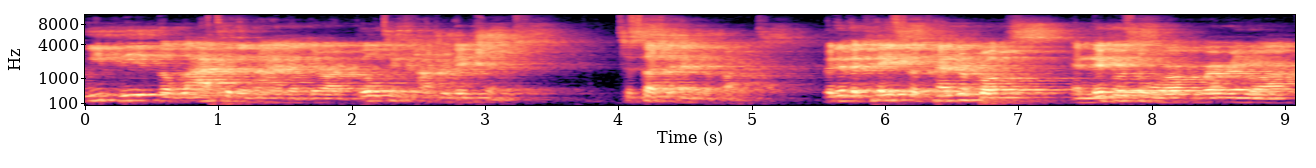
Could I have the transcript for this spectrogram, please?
we'd be the last to deny that there are built-in contradictions to such an enterprise. But in the case of Kendra Brooks and Nicholas O'Rourke, wherever you are,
